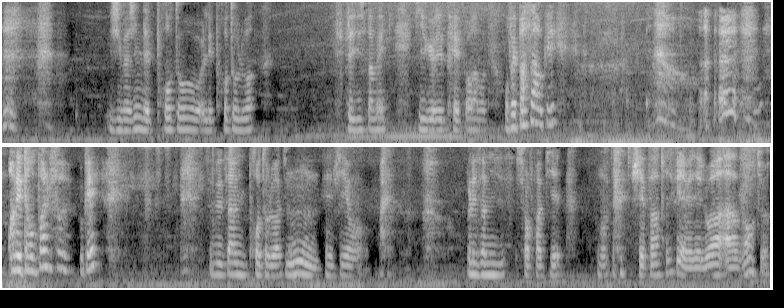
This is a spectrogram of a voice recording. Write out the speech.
J'imagine les proto, les proto-lois. C'était juste un mec qui gueulait très fort à mode On fait pas ça, ok? On n'étend pas le feu, ok C'était ça une proto-loi, tu vois. Hmm. Et puis on... on les a mis sur papier. Je sais pas, peut-être qu'il y avait des lois avant, tu vois.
